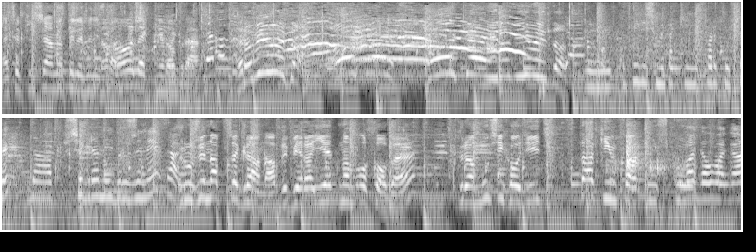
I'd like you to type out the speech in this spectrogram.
Ja cię przytrzymam na tyle, że nie spadł. Olek, nie Dobra. Robimy to! Okej! Okej, robimy to! Kupiliśmy taki fartuszek dla przegranej drużyny. Tak. Drużyna przegrana wybiera jedną osobę, która musi chodzić w takim fartuszku. Uwaga, uwaga.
